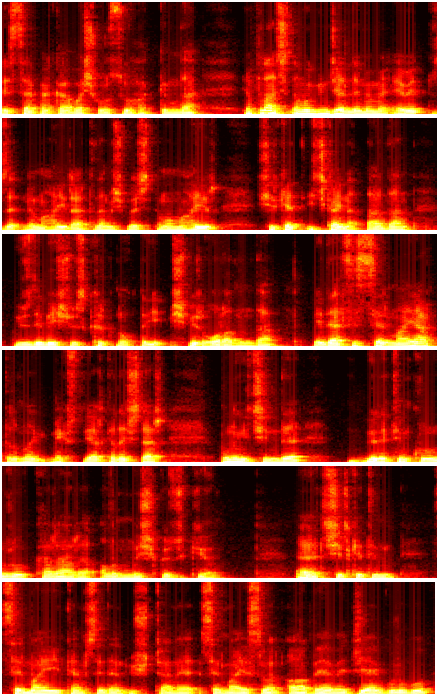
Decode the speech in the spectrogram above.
ve SPK başvurusu hakkında yapılan açıklama güncelleme mi? Evet düzeltme mi? Hayır ertelenmiş bir açıklama mı? Hayır. Şirket iç kaynaklardan %540.71 oranında bedelsiz sermaye arttırımına gitmek istiyor arkadaşlar. Bunun için de yönetim kurulu kararı alınmış gözüküyor. Evet şirketin sermayeyi temsil eden 3 tane sermayesi var. A, B ve C grubu.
